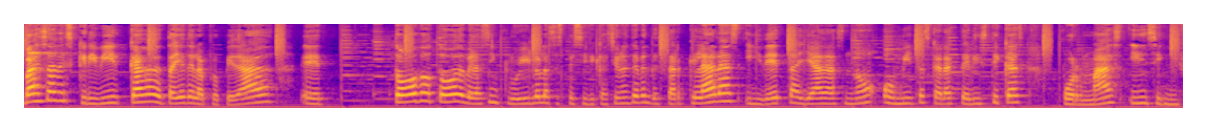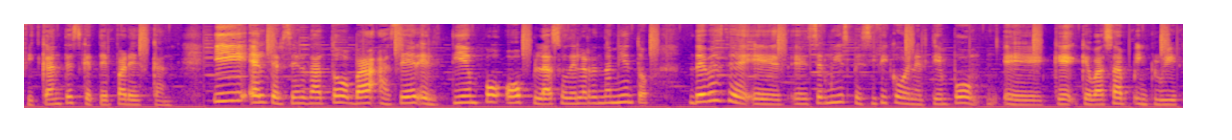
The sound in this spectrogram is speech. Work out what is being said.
Vas a describir cada detalle de la propiedad, eh, todo, todo deberás incluirlo. Las especificaciones deben de estar claras y detalladas. No omitas características por más insignificantes que te parezcan. Y el tercer dato va a ser el tiempo o plazo del arrendamiento. Debes de eh, eh, ser muy específico en el tiempo eh, que, vas a incluir,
